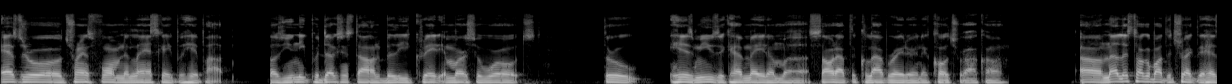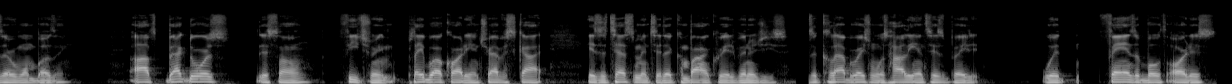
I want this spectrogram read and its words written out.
Ezra transforming the landscape of hip hop. His unique production style and ability to create immersive worlds through his music have made him a sought after collaborator in the cultural icon. Um, now let's talk about the track that has everyone buzzing. Uh, Backdoors, this song featuring Playboi Carti and Travis Scott is a testament to their combined creative energies. The collaboration was highly anticipated, with fans of both artists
